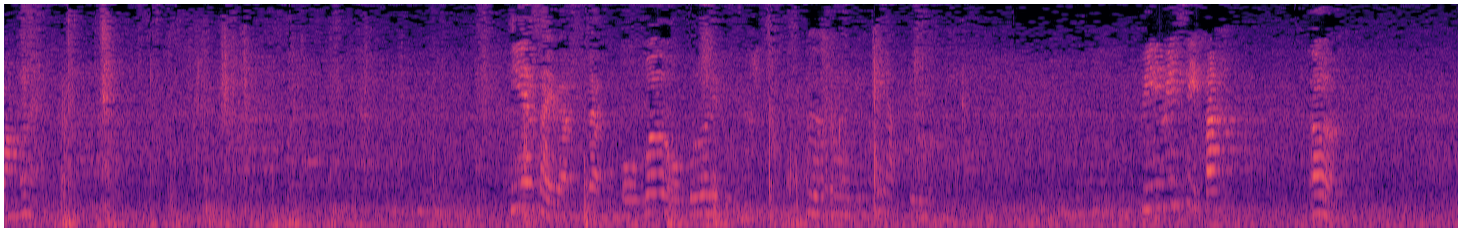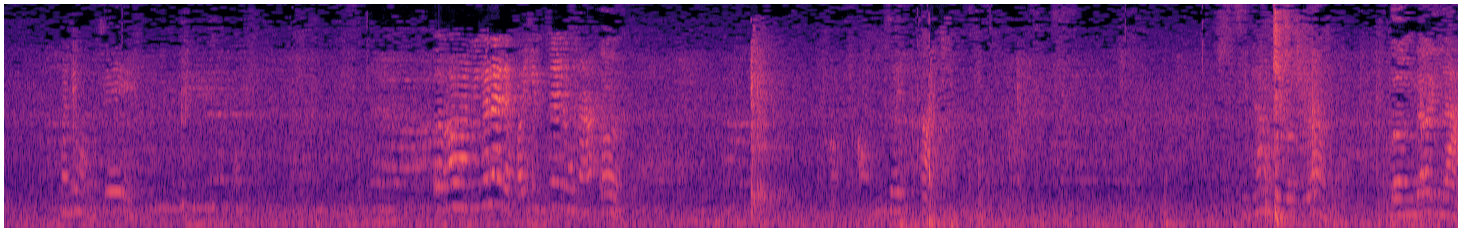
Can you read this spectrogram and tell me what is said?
วางไว้ไหนนี่ ใส่แบบแบบโอเวอร์โอเวอร์ดูนะเออเออนี่ไม่อยากดูวีวีสิบป่ะ เอออันนี้ของเจ๊เออเอาวันนี้ก็ได้เดี๋ยวเขายิ้มเจ๊ดูนะ เออของเจ๊ค่ะ สีท่าเบิงเด้อเบิงเด้ออีหลา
